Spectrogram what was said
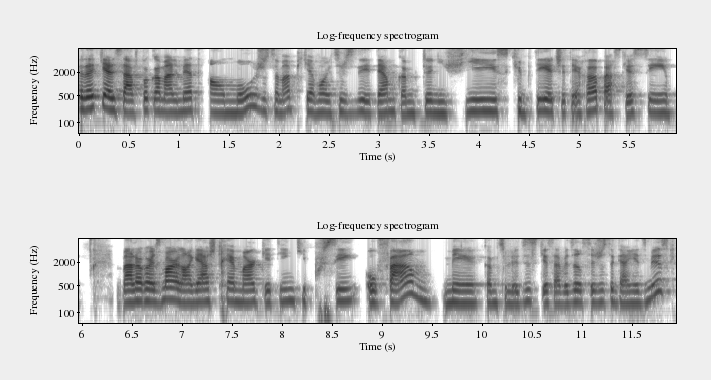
Peut-être qu'elles ne savent pas comment le mettre en mots, justement, puis qu'elles vont utiliser des termes comme tonifier, sculpter, etc., parce que c'est malheureusement un langage très marketing qui est poussé aux femmes, mais comme tu le dis, ce que ça veut dire, c'est juste de gagner du muscle.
